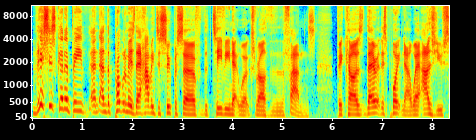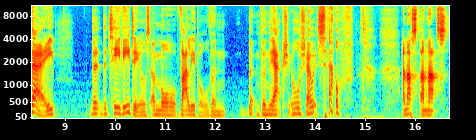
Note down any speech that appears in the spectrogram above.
this is going to be and and the problem is they're having to super serve the TV networks rather than the fans because they're at this point now where as you say the the TV deals are more valuable than than the actual show itself. And that's and that's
